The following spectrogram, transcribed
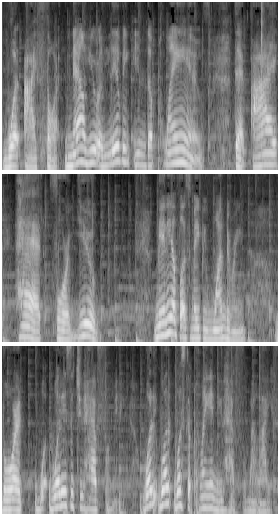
what I thought. Now you are living in the plans that I had for you. Many of us may be wondering, Lord, what, what is it you have for me? What, what, what's the plan you have for my life?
